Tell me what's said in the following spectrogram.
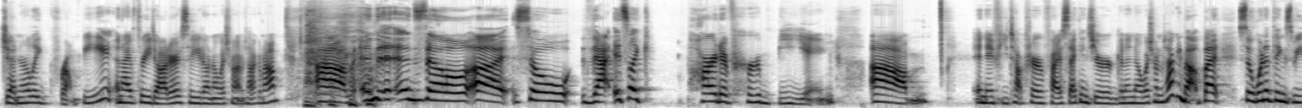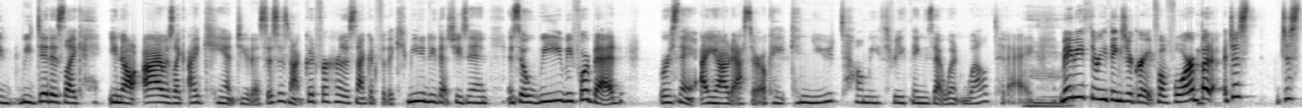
generally grumpy and i have three daughters so you don't know which one i'm talking about. Um, and, and so uh, so that it's like part of her being. Um, and if you talk to her for five seconds you're going to know which one i'm talking about. But so one of the things we we did is like you know i was like i can't do this. This is not good for her. This is not good for the community that she's in. And so we before bed we're saying I, you know, I would ask her okay can you tell me three things that went well today? Maybe three things you're grateful for but just just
